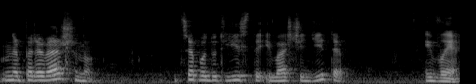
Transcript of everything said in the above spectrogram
Неперевершено. Це будуть їсти і ваші діти, і ви.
